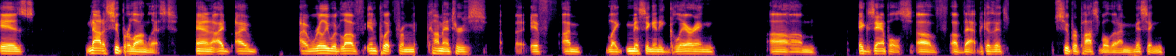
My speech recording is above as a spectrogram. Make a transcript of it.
is not a super long list. And I I I really would love input from commenters uh, if I'm like missing any glaring um examples of of that because it's super possible that I'm missing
